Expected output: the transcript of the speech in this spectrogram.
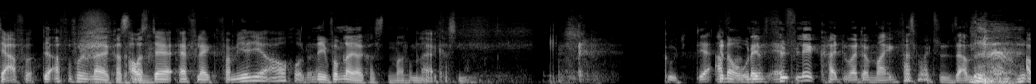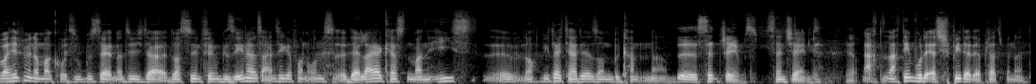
der Affe. Der Affe von dem Leierkastenmann. Aus der Affleck-Familie auch oder? nee, vom Leierkastenmann. Vom Leierkasten. Gut. Der Genau, Affe und Ben Affleck, halt warte Mike, fass mal zusammen. Aber hilf mir noch mal kurz. Du bist ja natürlich da, du hast den Film gesehen als einziger von uns. Äh, Der Leierkastenmann hieß äh, noch, wie gleich, der hatte ja so einen bekannten Namen. Äh, St. James. St. James. Ja. Nach, nachdem wurde erst später der Platz benannt.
